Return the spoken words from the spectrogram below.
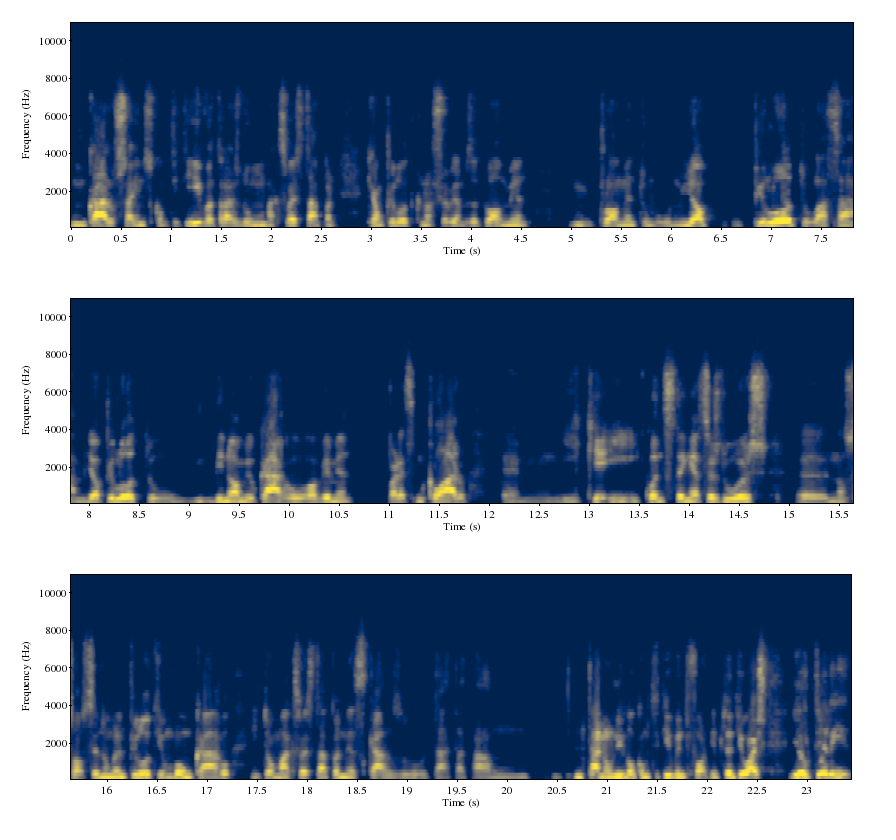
um Carlos Sainz competitivo, atrás de um Max Verstappen, que é um piloto que nós sabemos atualmente, hum, provavelmente o melhor piloto, lá está, melhor piloto, binómio carro, obviamente, parece-me claro, um, e, que, e, quando se tem essas duas, uh, não só sendo um grande piloto e um bom carro, então Max Verstappen, nesse caso, está tá, tá um, está num nível competitivo muito forte. E, portanto, eu acho ele ter,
